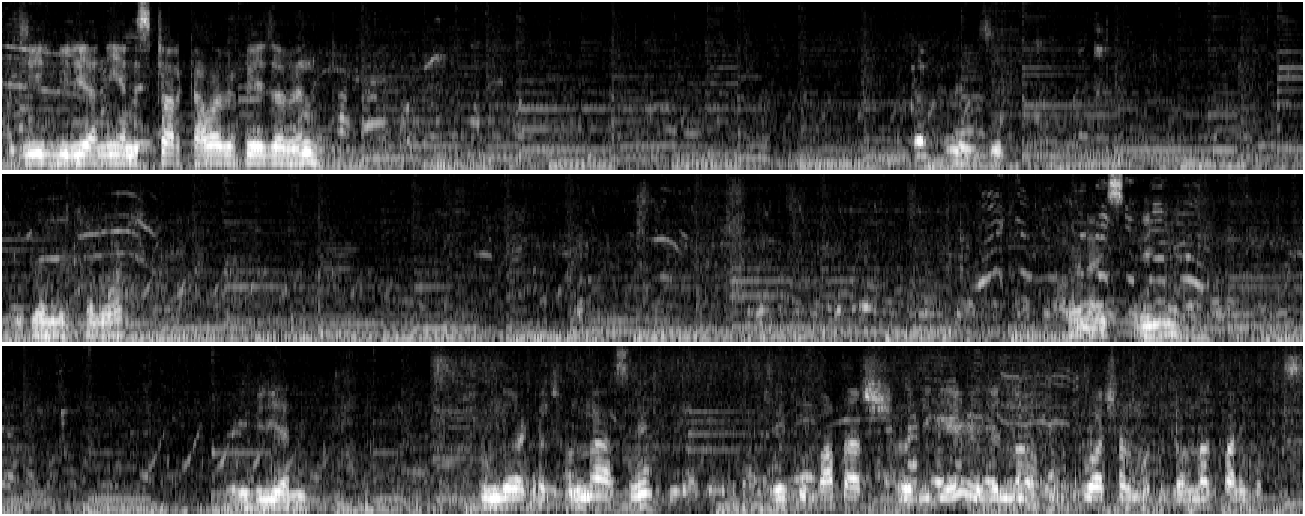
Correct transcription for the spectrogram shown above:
হাজির বিরিয়ানি অ্যান্ড স্টার কাবাবে পেয়ে যাবেন। ধরনের খাবার। পাবেন আইসক্রিম। এই বিরিয়ানি। সুন্দর একটা ঝর্ণা আছে। যেহেতু বাতাস ওইদিকে এই জন্য কুয়াশার মতো ঝর্ণার পানি পড়তেছে।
